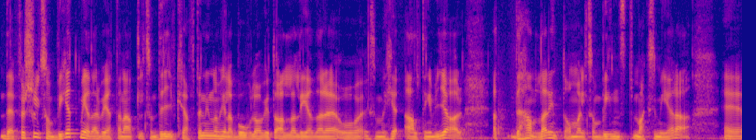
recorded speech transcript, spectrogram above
därför så liksom vet medarbetarna att liksom drivkraften inom hela bolaget och alla ledare och liksom allting vi gör, att det handlar inte om att liksom vinstmaximera. Eh,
